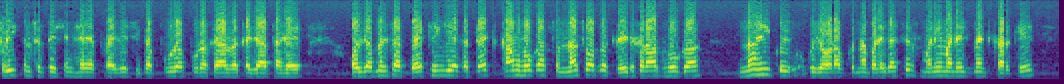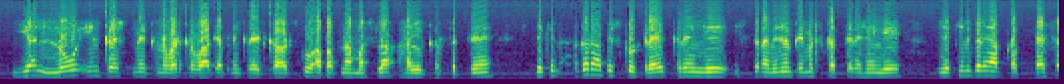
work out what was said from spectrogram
فری کنسلٹیشن ہے پرائیویسی کا پورا پورا خیال رکھا جاتا ہے۔ اور جب میرے ساتھ بیٹھیں گے، اگر ڈیٹ کم ہوگا تو نہ تو آپ کا کریڈٹ خراب ہوگا، نہ ہی کوئی کچھ اور آپ کرنا پڑے گا۔ صرف منی مینجمنٹ کر کے یا لو انٹرسٹ میں کنورٹ کروا کے اپنے کریڈٹ کارڈ کو آپ اپنا مسئلہ حل کر سکتے ہیں۔ لیکن اگر آپ اس کو ڈریک کریں گے، اس طرح منیمم پیمنٹس کرتے رہیں گے، یقین کریں آپ کا پیسہ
